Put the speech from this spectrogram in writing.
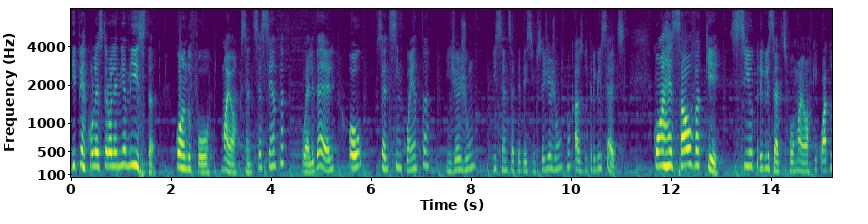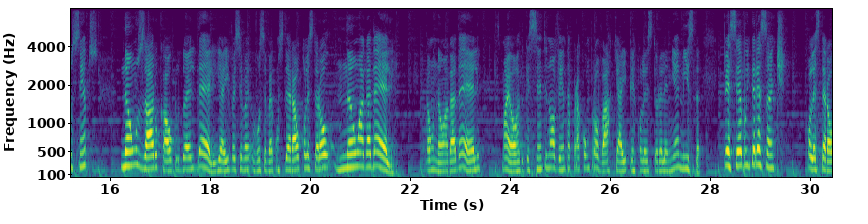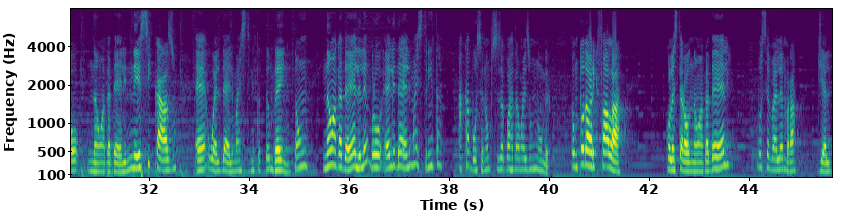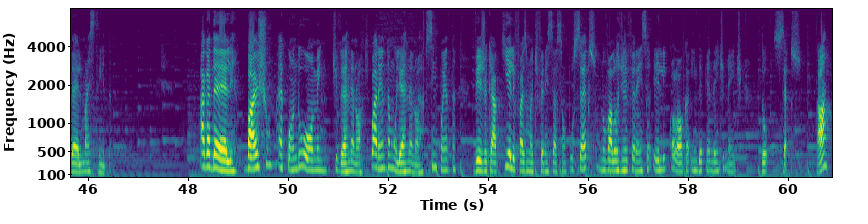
Hipercolesterolemia mista. quando for maior que 160, o LDL, ou 150 em jejum e 175 sem jejum, no caso do triglicérides. Com a ressalva que, se o triglicérides for maior que 400, não usar o cálculo do LDL. E aí você vai, você vai considerar o colesterol não HDL. Então, não HDL maior do que 190 para comprovar que a hipercolesterolemia é mista. Perceba o interessante: colesterol não HDL, nesse caso, é o LDL mais 30 também. Então, não HDL, lembrou, LDL mais 30, acabou, você não precisa guardar mais um número. Então, toda hora que falar colesterol não HDL, você vai lembrar de LDL mais 30. HDL baixo é quando o homem tiver menor que 40, mulher menor que 50. Veja que aqui ele faz uma diferenciação por sexo, no valor de referência ele coloca independentemente do sexo, tá?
